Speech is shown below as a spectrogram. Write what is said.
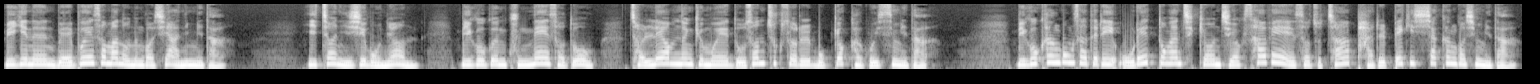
위기는 외부에서만 오는 것이 아닙니다. 2025년 미국은 국내에서도 전례 없는 규모의 노선 축소를 목격하고 있습니다. 미국 항공사들이 오랫동안 지켜온 지역 사회에서조차 발을 빼기 시작한 것입니다.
